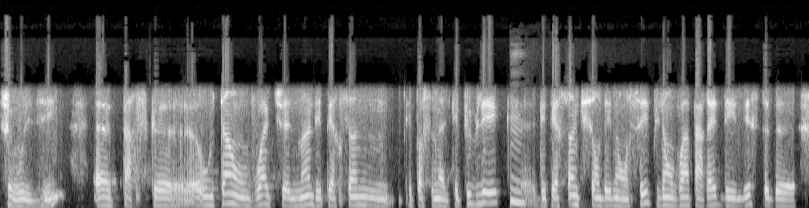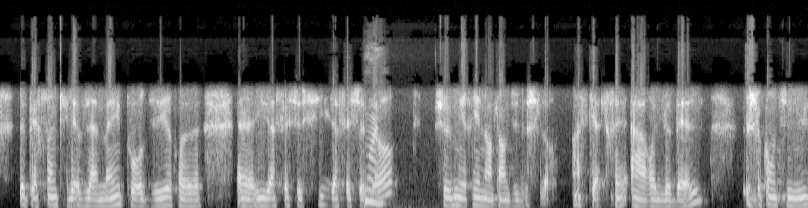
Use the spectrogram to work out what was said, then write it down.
Je vous le dis. Euh, parce que autant on voit actuellement des personnes, des personnalités publiques, mm. euh, des personnes qui sont dénoncées, puis là on voit apparaître des listes de, de personnes qui lèvent la main pour dire euh, il a fait ceci, il a fait cela. Je n'ai rien entendu de cela. En ce qui a trait à Harold Lebel, je continue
